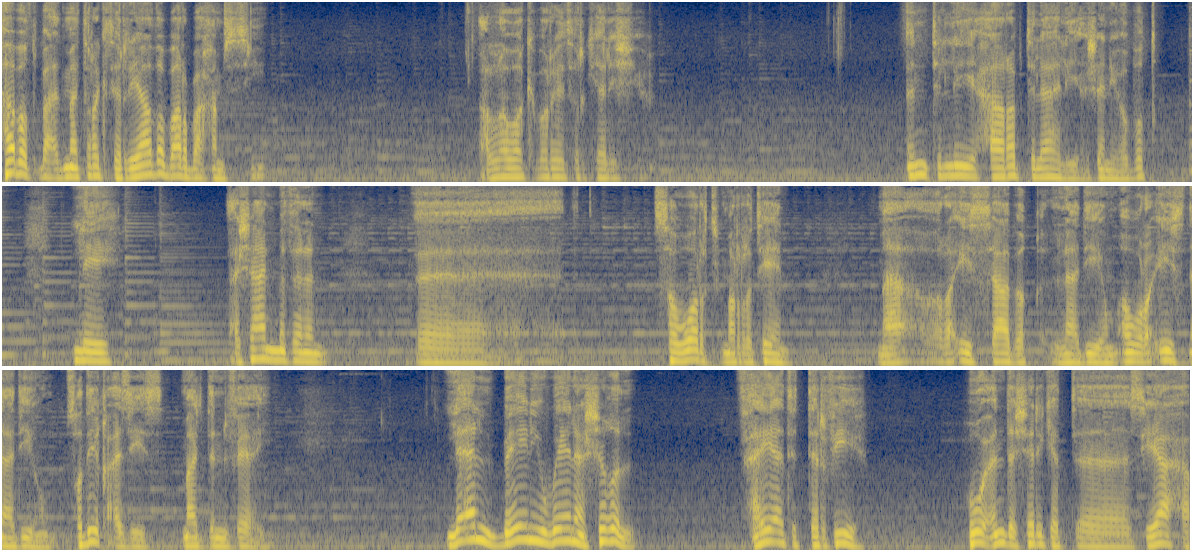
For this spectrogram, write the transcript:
هبط بعد ما تركت الرياضة بأربع خمس سنين. الله أكبر يا تركي آل الشيخ. أنت اللي حاربت الأهلي عشان يهبط. ليه؟ عشان مثلا آه صورت مرتين مع رئيس سابق لناديهم أو رئيس ناديهم صديق عزيز ماجد النفيعي لأن بيني وبينه شغل في هيئة الترفيه. هو عنده شركة آه، سياحة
